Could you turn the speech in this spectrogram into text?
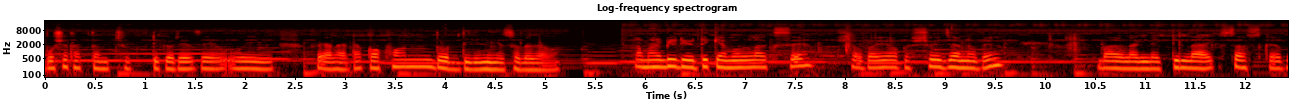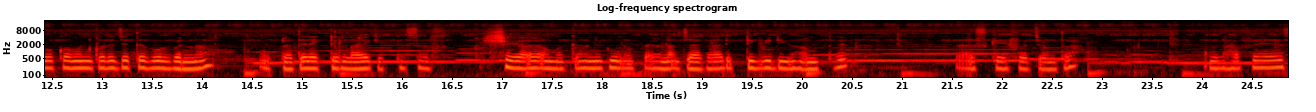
বসে থাকতাম চুপটি করে যে ওই ফেলাটা কখন দৌড় দিয়ে নিয়ে চলে যাওয়া আমার ভিডিওটি কেমন লাগছে সবাই অবশ্যই জানাবেন। ভালো লাগলে একটি লাইক, সাবস্ক্রাইব ও কমেন্ট করে যেতে বলবেন না। আপনাদের একটি লাইক, একটি শেয়ার আমাকে অনেক অনুপ্রেরণা জায়গা আর একটি ভিডিও আনতে। আজকে পর্যন্ত। আল্লাহ হাফেজ,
